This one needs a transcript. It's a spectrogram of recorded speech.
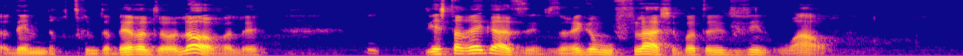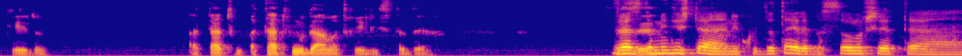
לא יודע אם אנחנו צריכים לדבר על זה או לא, אבל אה, יש את הרגע הזה, זה רגע מופלא שבו תמיד מבין, וואו, כאילו, התת, התת מודע מתחיל להסתדר. ואז זה- תמיד יש את הנקודות האלה בסולו שאתה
